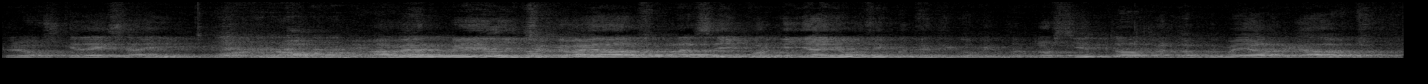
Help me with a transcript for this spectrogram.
Pero os quedáis ahí por no haberme dicho que vaya a dar clase y porque ya llevo 55 minutos. Lo siento, perdón que me haya alargado.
